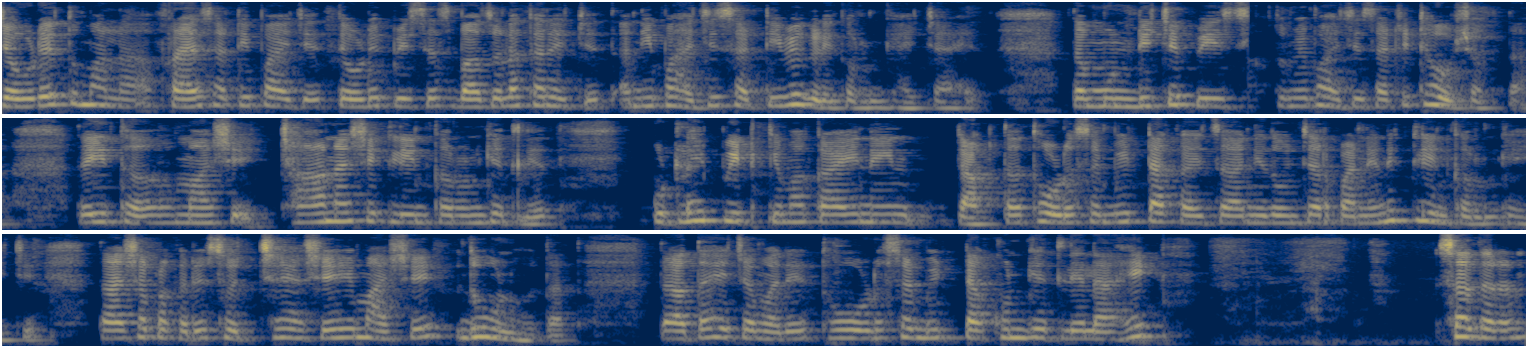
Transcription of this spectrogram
जेवढे तुम्हाला फ्रायसाठी पाहिजेत तेवढे पीसेस बाजूला करायचेत आणि भाजीसाठी वेगळे करून घ्यायचे आहेत. तर मुंडीचे पीस तुम्ही भाजीसाठी ठेवू शकता. तर इथं मासे छान असे क्लीन करून घेतलेत. कुठलंही पीठ किंवा काही नाही टाकता थोडंसं मीठ टाकायचं आणि दोन चार पाण्याने क्लीन करून घ्यायचे. तर अशा प्रकारे स्वच्छ असे हे मासे धुवून होतात. तर आता ह्याच्यामध्ये थोडंसं मीठ टाकून घेतलेलं आहे. साधारण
